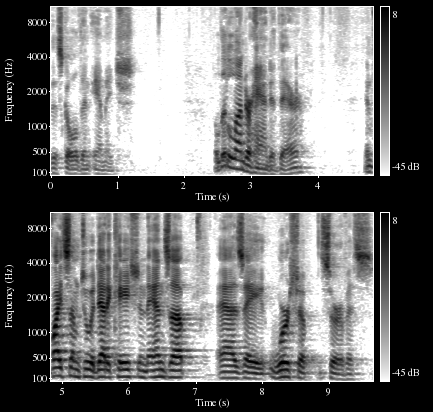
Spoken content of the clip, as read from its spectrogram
this golden image. A little underhanded there. Invites them to a dedication, ends up as a worship service.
